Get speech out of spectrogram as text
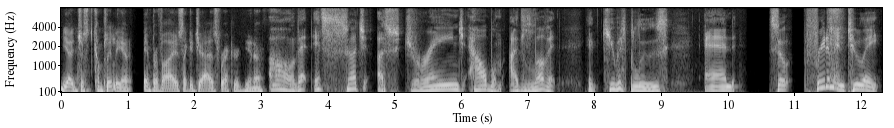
yeah, just completely uh, improvised, like a jazz record, you know. Oh, that it's such a strange album. I love it. it Cubist blues, and so Freedom and Too Late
